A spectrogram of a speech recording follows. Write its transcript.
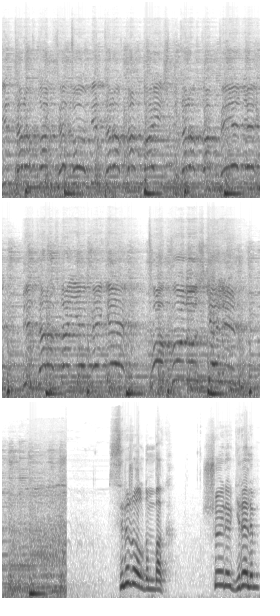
bir taraftan FETÖ, bir taraftan DAEŞ, bir taraftan PYD, bir taraftan YPG. Topunuz gelin. Sinir oldum bak. Şöyle girelim.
